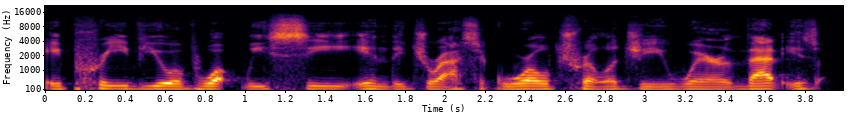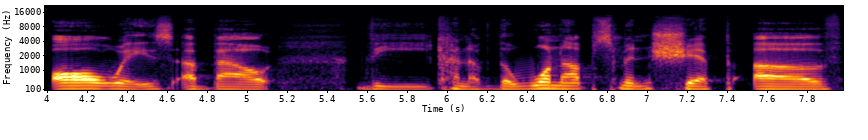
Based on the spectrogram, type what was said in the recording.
a preview of what we see in the Jurassic World trilogy, where that is always about the kind of the one-upsmanship of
